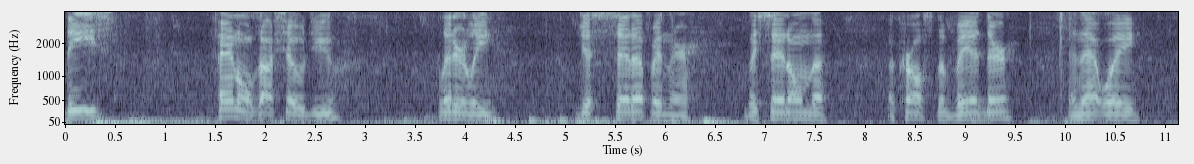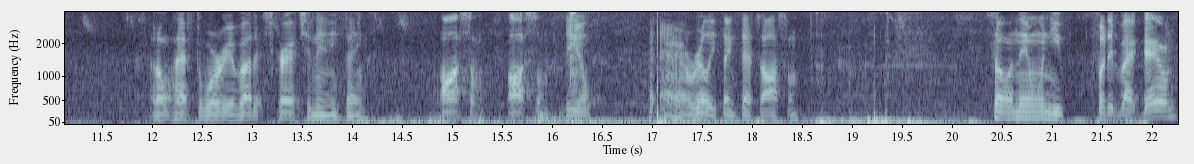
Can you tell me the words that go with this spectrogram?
These panels I showed you literally just set up in there. They set on the across the bed there and that way I don't have to worry about it scratching anything. Awesome, awesome deal. I really think that's awesome. So, and then when you put it back down,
